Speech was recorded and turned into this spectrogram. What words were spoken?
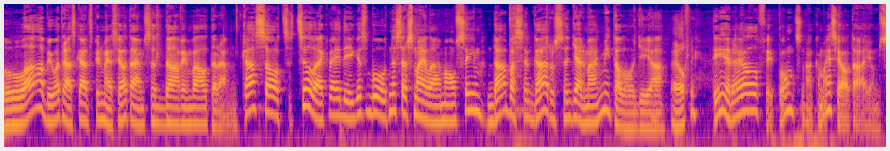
Labi, otrās kārtas pirmais jautājums Dāvim Valteram. Kā sauc cilvēkveidīgas būtnes ar smailām ausīm dabas garus ģermāņu mitoloģijā? Elfi. Tie ir elfi. Punkts. Nākamais jautājums.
